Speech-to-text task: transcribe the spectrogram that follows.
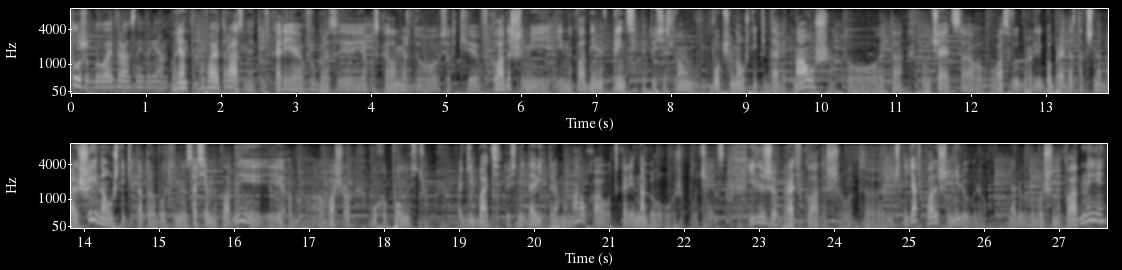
тоже бывают разные варианты? Варианты бывают разные. Тут скорее выбор, э, я бы сказал, между все-таки вкладышами и накладными в принципе. То есть, если вам в общем наушники давят на уши, то это получается у вас выбор либо брать достаточно большие наушники, которые будут именно совсем накладные, и ваше ухо полностью огибать, то есть не давить прямо на ухо, а вот скорее на голову уже получается. Или же брать вкладыши. Вот э, лично я вкладыши не люблю. Я люблю больше накладные.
